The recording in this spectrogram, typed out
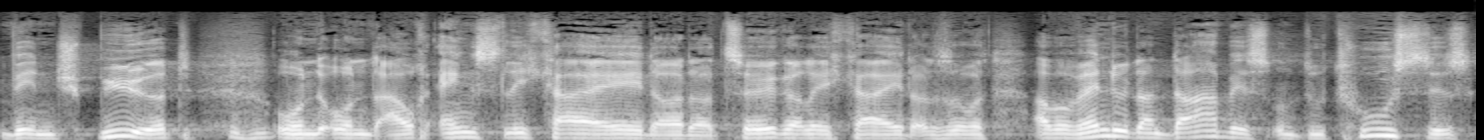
Wind spürt und, und auch Ängstlichkeit oder Zögerlichkeit oder sowas. Aber wenn du dann da bist und du tust es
